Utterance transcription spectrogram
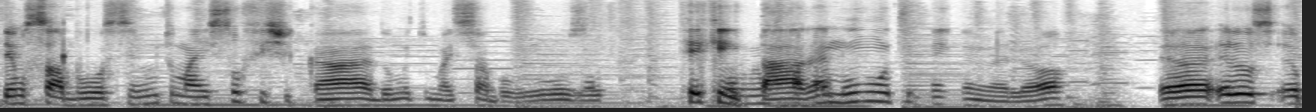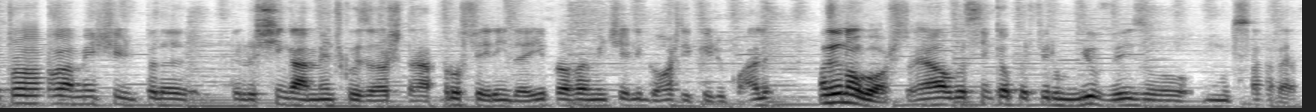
tem um sabor assim muito mais sofisticado, muito mais saboroso, requentado, é muito bem melhor. É, eu, eu provavelmente, pela, pelo xingamento que o Zé está proferindo aí, provavelmente ele gosta de queijo coalho, mas eu não gosto. É algo assim que eu prefiro mil vezes o mussarela.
